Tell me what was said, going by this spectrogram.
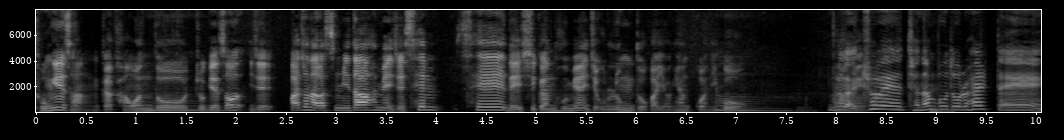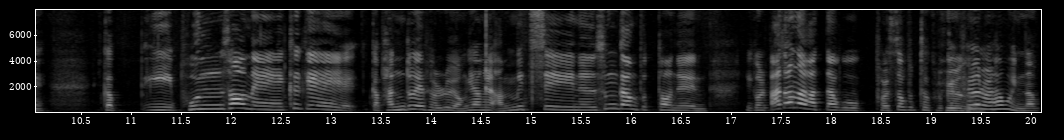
동해상, 그러니까 강원도 음. 쪽에서 이제 빠져나갔습니다 하면 이제 세, 세, 네 시간 후면 이제 울릉도가 영향권이고 음. 우리가 애초에 재난 보도를 할 때, 그러니까 이 본섬에 크게, 그러니까 반도에 별로 영향을 안 미치는 순간부터는 이걸 빠져나갔다고 벌써부터 그렇게 표현을. 표현을 하고 있나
